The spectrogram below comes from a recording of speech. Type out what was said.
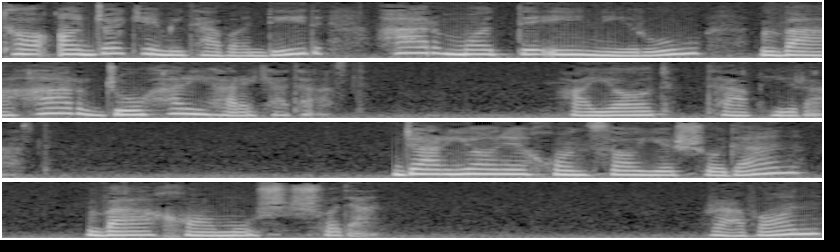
تا آنجا که می‌توان دید هر ماده ای نیرو و هر جوهری حرکت است حیات تغییر است جریان خونسای شدن و خاموش شدن روان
